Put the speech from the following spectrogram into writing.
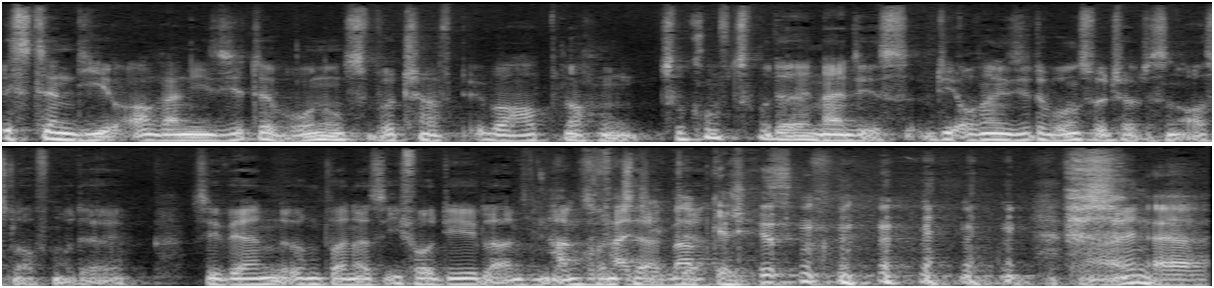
ist denn die organisierte Wohnungswirtschaft überhaupt noch ein Zukunftsmodell? Nein, sie ist, die organisierte Wohnungswirtschaft ist ein Auslaufmodell. Sie werden irgendwann als IVD landen. Haben Sie falsch eben abgelesen? Nein. Äh,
